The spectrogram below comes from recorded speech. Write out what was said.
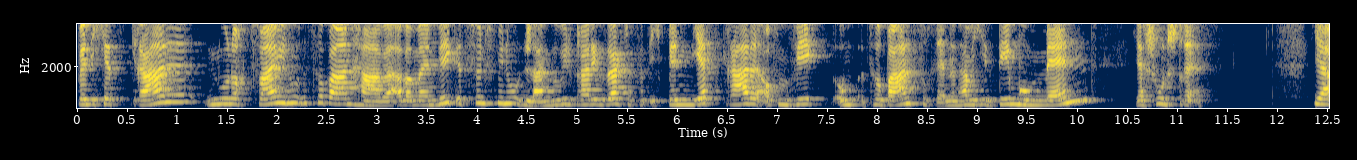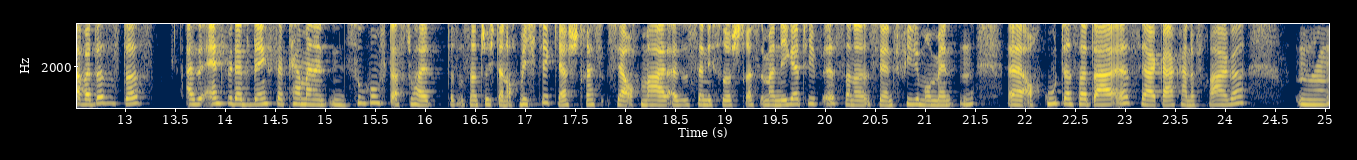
wenn ich jetzt gerade nur noch zwei Minuten zur Bahn habe, aber mein Weg ist fünf Minuten lang, so wie du gerade gesagt hast, und ich bin jetzt gerade auf dem Weg, um zur Bahn zu rennen, dann habe ich in dem Moment ja schon Stress. Ja, aber das ist das. Also entweder du denkst ja permanent in die Zukunft, dass du halt, das ist natürlich dann auch wichtig, ja, Stress ist ja auch mal, also es ist ja nicht so, dass Stress immer negativ ist, sondern es ist ja in vielen Momenten äh, auch gut, dass er da ist, ja, gar keine Frage. Mm,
